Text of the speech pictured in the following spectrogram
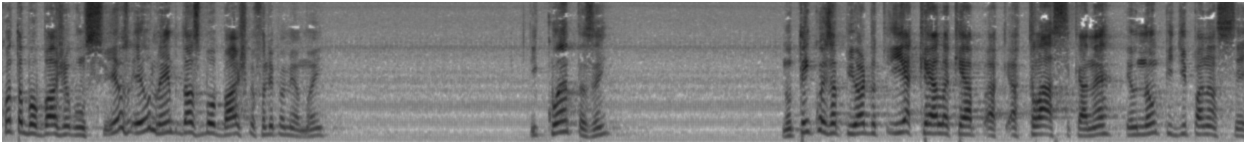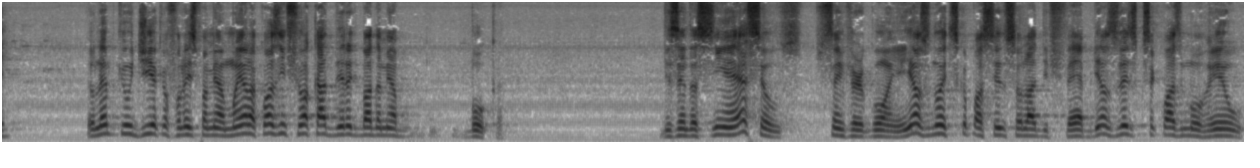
Quanta bobagem alguns eu, eu lembro das bobagens que eu falei para minha mãe. E quantas, hein? Não tem coisa pior do que. E aquela que é a, a, a clássica, né? Eu não pedi para nascer. Eu lembro que o dia que eu falei isso para minha mãe, ela quase enfiou a cadeira debaixo da minha boca. Dizendo assim: é, seus sem vergonha. E as noites que eu passei do seu lado de febre, e as vezes que você quase morreu,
